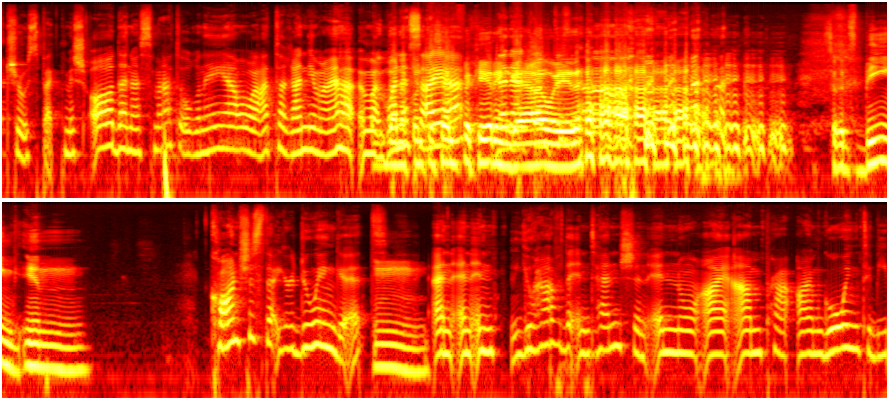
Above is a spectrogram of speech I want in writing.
retrospect مش اه ده انا سمعت اغنيه وقعدت اغني معاها و- أنا وانا كنت سايقه self caring ده أنا كنت- قوي. آه. so it's being in conscious that you're doing it mm, and and and you have the intention انه I am pra- I'm going to be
